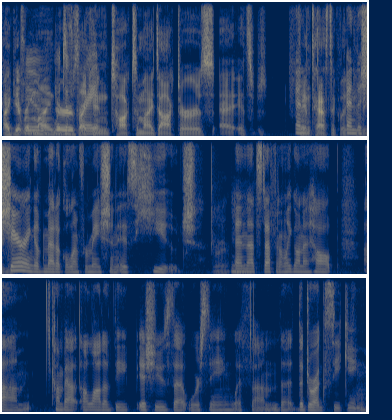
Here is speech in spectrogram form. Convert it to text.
I get too, which is reminders. I can talk to my doctors. Uh, it's And- fantastically and the sharing of medical information is huge. Right. Mhm. and that's definitely going to help um, combat a lot of the issues that we're seeing with um, the the drug seeking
